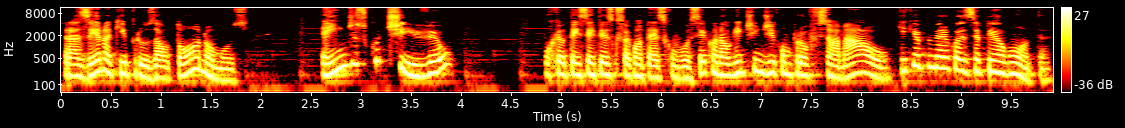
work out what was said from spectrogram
trazendo aqui para os autônomos é indiscutível porque eu tenho certeza que isso acontece com você, quando alguém te indica um profissional, o que, que é a primeira coisa que você pergunta?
